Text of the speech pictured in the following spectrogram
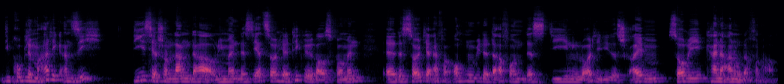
die Problematik an sich, die ist ja schon lang da. Und ich meine, dass jetzt solche Artikel rauskommen, äh, das zeugt ja einfach auch nur wieder davon, dass diejenigen Leute, die das schreiben, sorry, keine Ahnung davon haben.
